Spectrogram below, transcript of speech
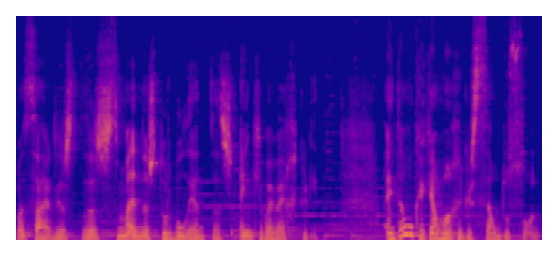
passar estas semanas turbulentas em que o bebê é requerido. Então, o é que é uma regressão do sono?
